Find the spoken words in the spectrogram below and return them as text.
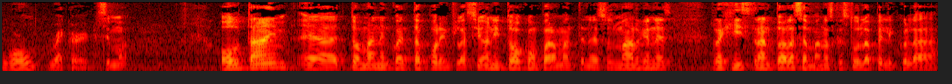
World Record. Simón. All time eh, toman en cuenta por inflación y todo como para mantener sus márgenes. Registran todas las semanas que estuvo la película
